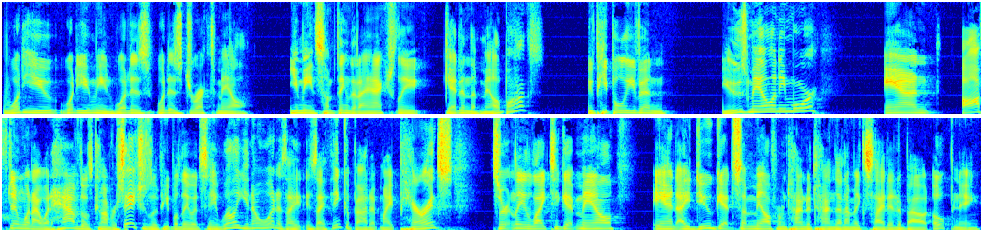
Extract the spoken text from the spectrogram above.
"What do you what do you mean? What is what is direct mail? You mean something that I actually get in the mailbox? Do people even use mail anymore?" And often when I would have those conversations with people, they would say, "Well, you know what? As I as I think about it, my parents certainly like to get mail, and I do get some mail from time to time that I'm excited about opening."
